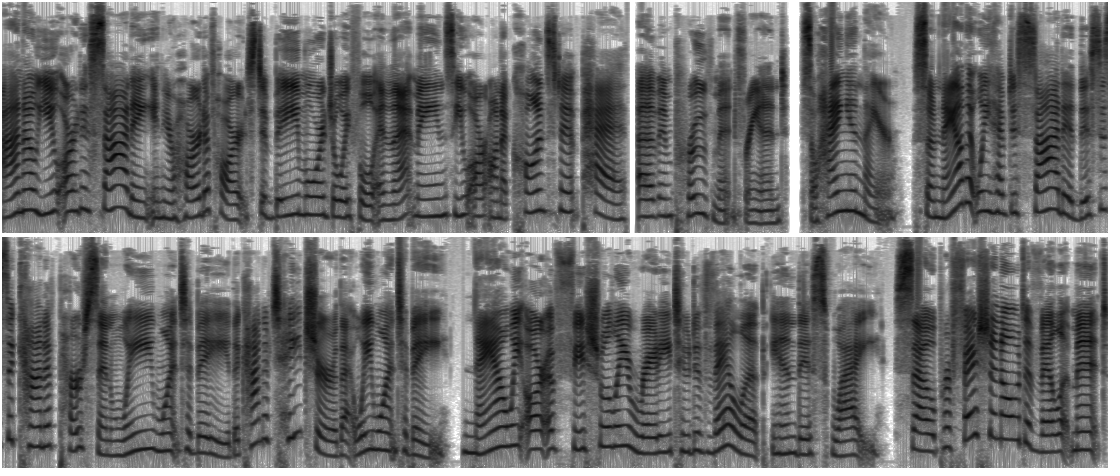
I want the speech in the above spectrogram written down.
I know you are deciding in your heart of hearts to be more joyful, and that means you are on a constant path of improvement, friend. So hang in there. So now that we have decided this is the kind of person we want to be, the kind of teacher that we want to be, now we are officially ready to develop in this way. So, professional development,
